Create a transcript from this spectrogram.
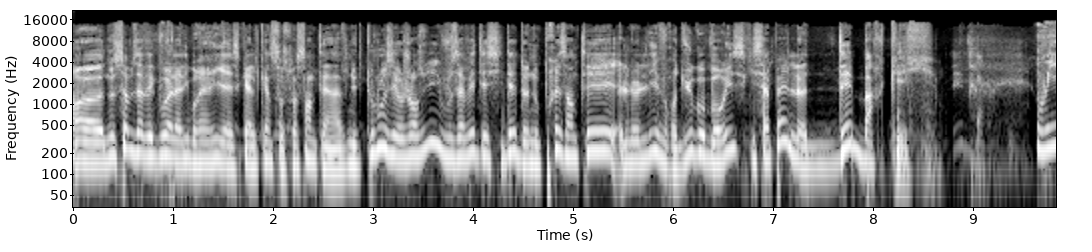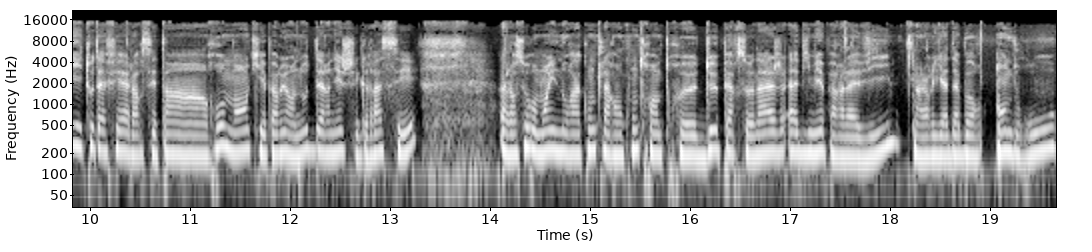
Euh, nous sommes avec vous à la librairie Escalier 15 au 61 avenue de Toulouse et aujourd'hui vous avez décidé de nous présenter le livre d'Hugo Boris qui s'appelle Débarquer. Oui, tout à fait. Alors c'est un roman qui est paru en août dernier chez Grasset. Alors ce roman, il nous raconte la rencontre entre deux personnages abîmés par la vie. Alors il y a d'abord Andrew,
